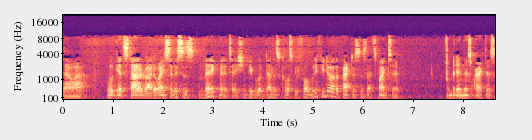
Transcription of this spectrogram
So uh, we'll get started right away. So this is Vedic meditation. People have done this course before, but if you do other practices, that's fine too. But in this practice,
